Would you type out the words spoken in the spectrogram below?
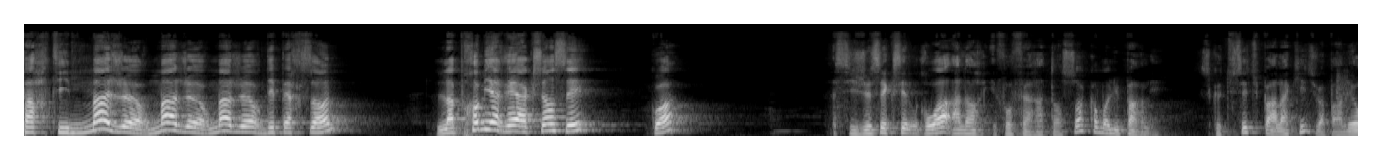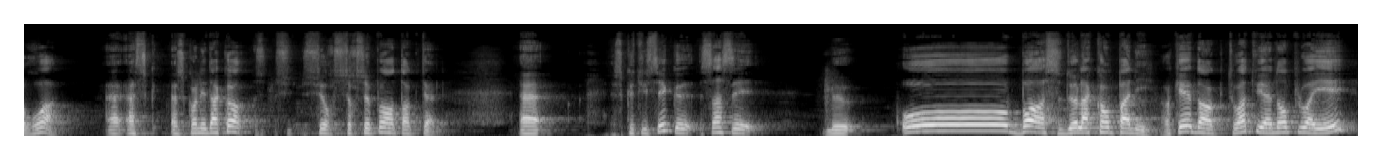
partie majeure, majeure, majeure des personnes, la première réaction c'est quoi? Si je sais que c'est le roi, alors il faut faire attention à comment lui parler. Est-ce que tu sais, tu parles à qui? Tu vas parler au roi. Euh, est-ce qu'on est, d'accord sur, sur ce point en tant que tel? Euh, Est-ce que tu sais que ça c'est le haut boss de la compagnie? Ok, donc toi tu es un employé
